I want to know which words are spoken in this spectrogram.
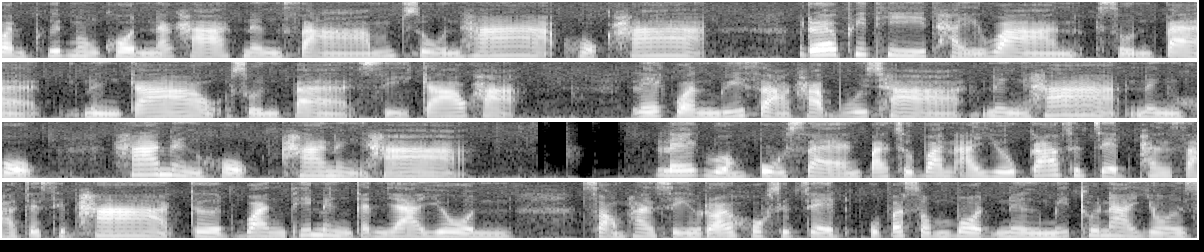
วันพืชมงคลนะคะ 13 05 65 เลิกพิธีไถวาน 08 19 08 49 ค่ะ เลขวันวิสาขบูชา 1516 516 515เลขหลวงปู่แสง ปัจจุบันอายุ 97พรรษา75 เกิดวันที่ 1 กันยายน 2467 อุปสมบท 1 มิถุนายน 2490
